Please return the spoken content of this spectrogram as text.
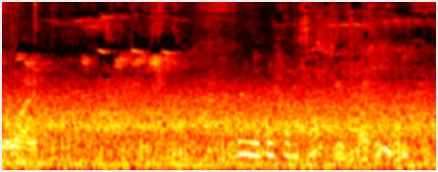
the sightseeing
